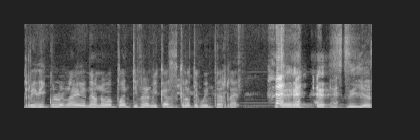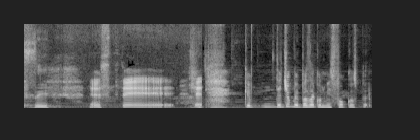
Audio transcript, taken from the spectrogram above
ridículo, ¿no? No, no me pueden timbrar en mi casa, es que no tengo internet. sí, ya sí. este, Que, de hecho me pasa con mis focos, pero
